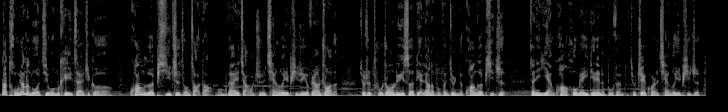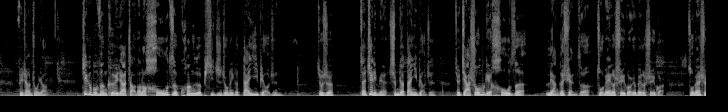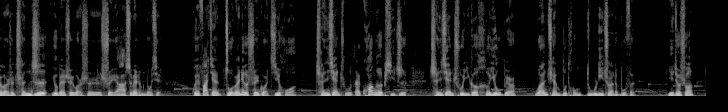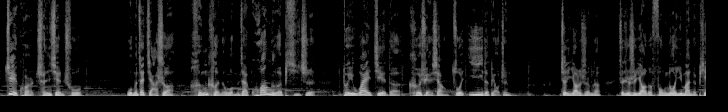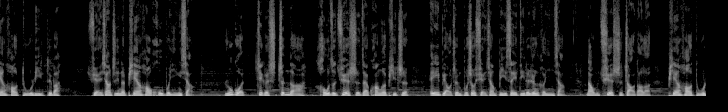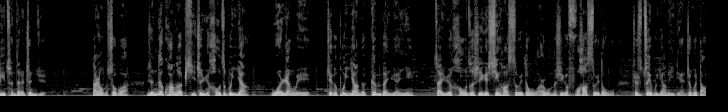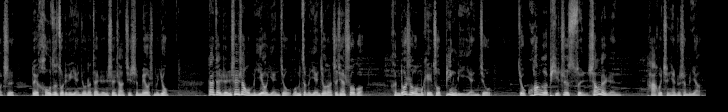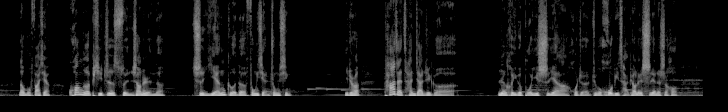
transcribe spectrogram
那同样的逻辑，我们可以在这个眶额皮质中找到。我们刚才也讲过，这是前额叶皮质一个非常重要的，就是图中绿色点亮的部分，就是你的眶额皮质，在你眼眶后面一点点的部分，就这块的前额叶皮质非常重要。这个部分科学家找到了猴子眶额皮质中的一个单一表征，就是在这里面，什么叫单一表征？就假设我们给猴子两个选择，左边一个水管，右边一个水管。左边水管是橙汁，右边水管是水啊，随便什么东西，会发现左边这个水管激活，呈现出在眶额皮质呈现出一个和右边完全不同、独立出来的部分。也就是说，这块儿呈现出我们在假设，很可能我们在眶额皮质对外界的可选项做一一的表征。这里要的是什么呢？这就是要的冯诺依曼的偏好独立，对吧？选项之间的偏好互不影响。如果这个是真的啊，猴子确实在宽额皮质 A 表征不受选项 B、C、D 的任何影响，那我们确实找到了偏好独立存在的证据。当然，我们说过啊，人的宽额皮质与猴子不一样。我认为这个不一样的根本原因在于猴子是一个信号思维动物，而我们是一个符号思维动物，这是最不一样的一点。这会导致对猴子做这个研究呢，在人身上其实没有什么用。但在人身上，我们也有研究。我们怎么研究呢？之前说过，很多时候我们可以做病理研究。就眶额皮质损伤的人，他会呈现出什么样？那我们发现，眶额皮质损伤的人呢？是严格的风险中性，也就是说，他在参加这个任何一个博弈实验啊，或者这个货币彩票类实验的时候，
